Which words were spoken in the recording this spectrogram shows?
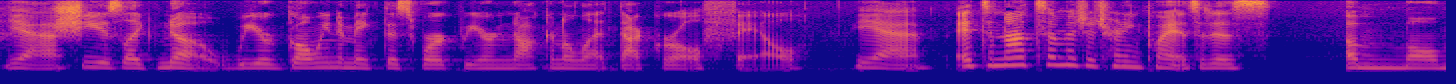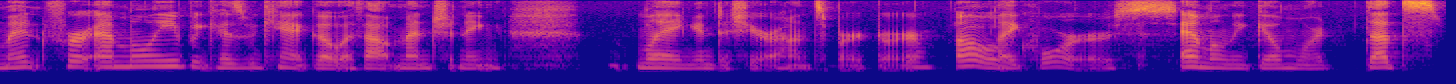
Yeah. She is like, no, we are going to make this work. We are not going to let that girl fail. Yeah. It's not so much a turning point as it is a moment for Emily because we can't go without mentioning laying into Shira Huntzberger. Oh, like of course. Emily Gilmore. That's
